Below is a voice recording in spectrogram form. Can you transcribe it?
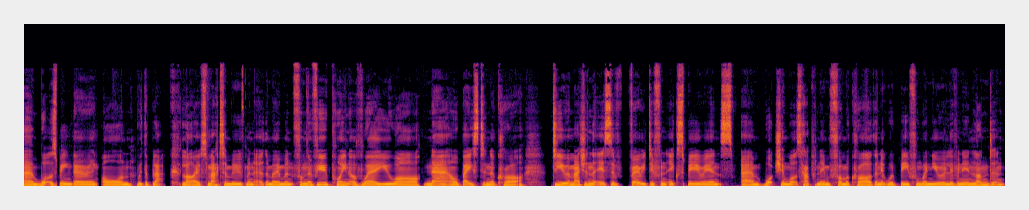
um, what has been going on with the Black Lives Matter movement at the moment from the viewpoint of where you are now, based in Accra. Do you imagine that it's a very different experience um, watching what's happening from Accra than it would be from when you were living in London?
